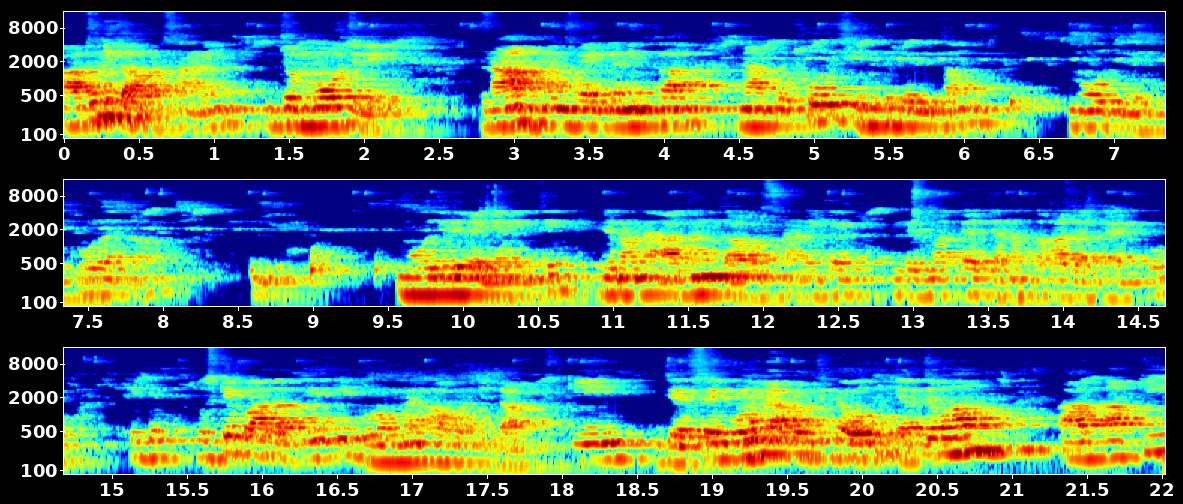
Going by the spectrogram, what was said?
आधुनिक आवर्त सारणी जो मोजले। नाम है वैज्ञानिक का, मैं आपको थोड़ी सी हिंदी दे देता हूँ। मोजले थोड़ा सा मोजले वैज्ञानिक थे जिन्होंने आधुनिक आवर्त का निर्माता जनक कहा जाता है इनको ठीक है उसके बाद आती है कि गुणों में आवर्तिता कि जैसे गुणों में आवर्तिता होती क्या जब हम आ, आपकी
